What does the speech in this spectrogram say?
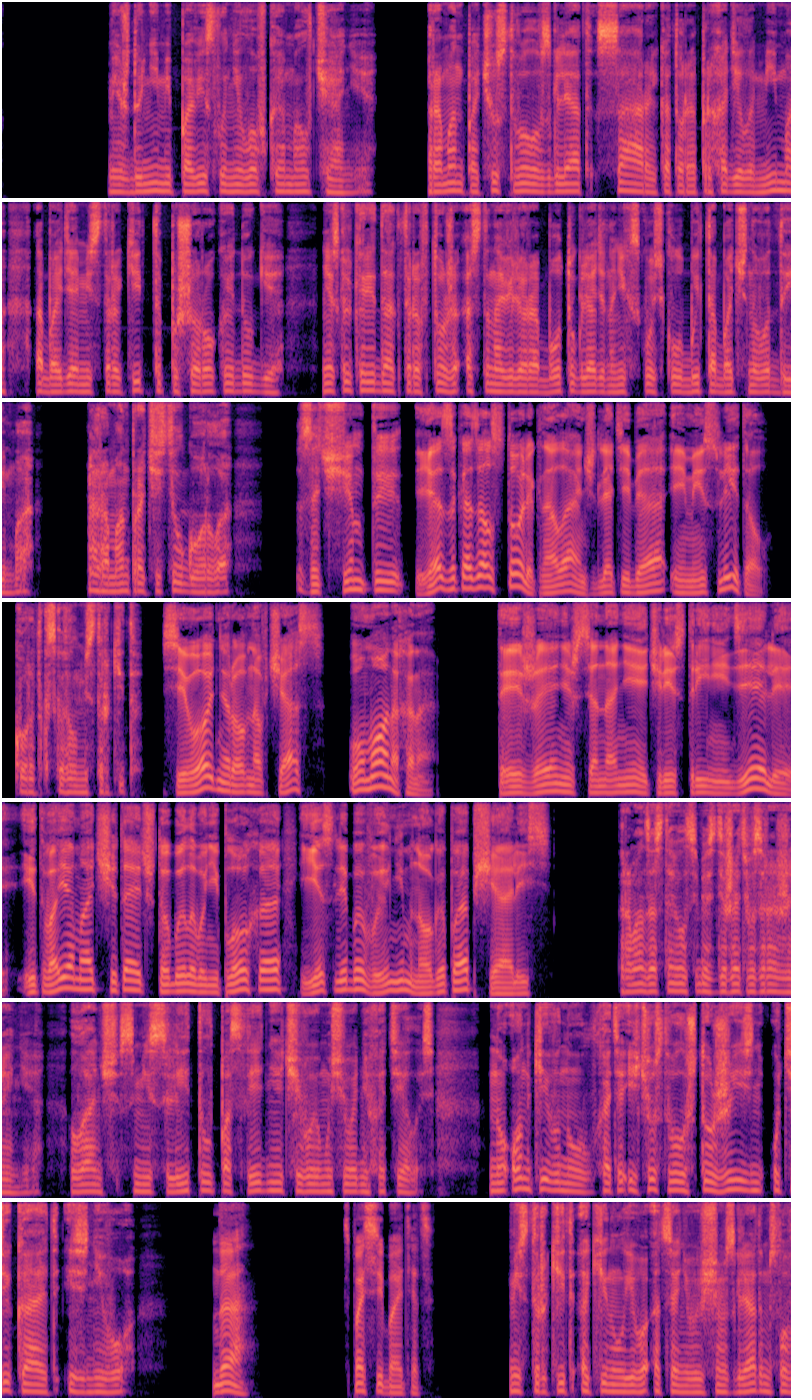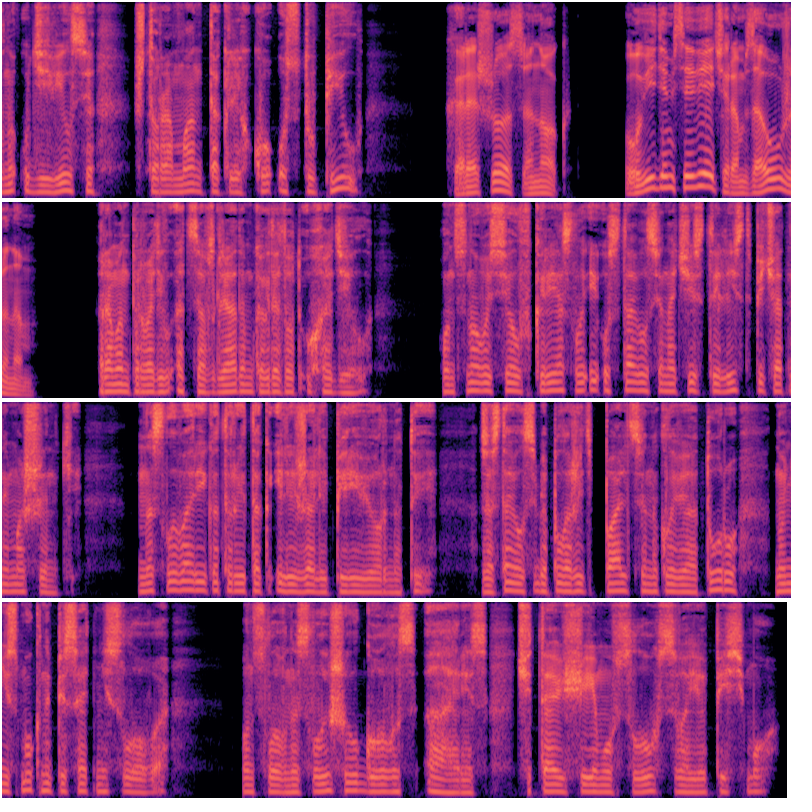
Между ними повисло неловкое молчание. Роман почувствовал взгляд Сары, которая проходила мимо, обойдя мистера Китта по широкой дуге. Несколько редакторов тоже остановили работу, глядя на них сквозь клубы табачного дыма. Роман прочистил горло. «Зачем ты...» «Я заказал столик на ланч для тебя и мисс Литл», — коротко сказал мистер Кит. «Сегодня ровно в час у Монахана». Ты женишься на ней через три недели, и твоя мать считает, что было бы неплохо, если бы вы немного пообщались». Роман заставил себя сдержать возражение. Ланч с мисс Литл — последнее, чего ему сегодня хотелось. Но он кивнул, хотя и чувствовал, что жизнь утекает из него. «Да. Спасибо, отец». Мистер Кит окинул его оценивающим взглядом, словно удивился — что Роман так легко уступил? «Хорошо, сынок. Увидимся вечером за ужином». Роман проводил отца взглядом, когда тот уходил. Он снова сел в кресло и уставился на чистый лист печатной машинки, на словари, которые так и лежали перевернутые. Заставил себя положить пальцы на клавиатуру, но не смог написать ни слова — он словно слышал голос Арис, читающий ему вслух свое письмо.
